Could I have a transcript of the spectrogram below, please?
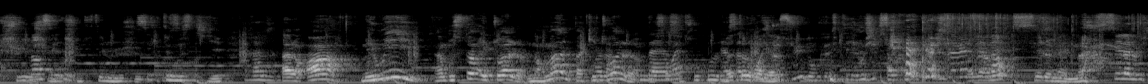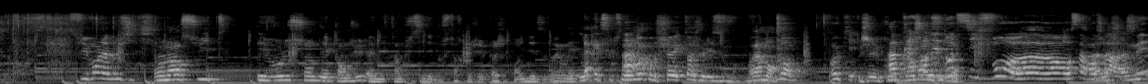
Je suis, Non, je suis, je suis tout ému, je suis tout émoustillé. Ravi. Alors, ah, mais oui, un booster étoile, normal, pas qu'étoile. Bah ça, ouais. c'est trop cool. Battle Royale. dessus, donc euh, c'était logique que je devais le Regardez, dedans. c'est le même. C'est la logique. Suivons la logique. On a ensuite évolution des pendules. Ah, mais putain, en plus, c'est des boosters que j'ai pas, j'ai pas envie de les ouvrir. Mais là, exceptionnellement, comme je suis avec toi, je les ouvre. Vraiment. Bon, ok. Je Après, j'en ai d'autres s'il faut, euh, on s'arrangera. chasse. Mais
